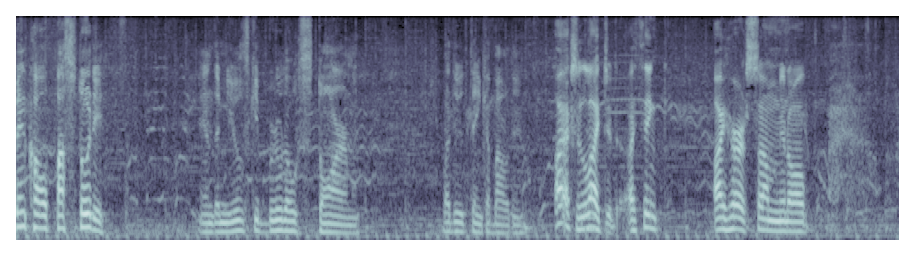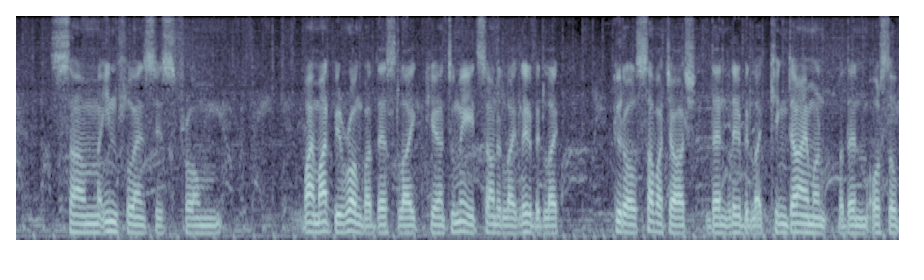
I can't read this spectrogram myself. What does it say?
Band called Pastore and the music Brutal Storm. What do you think about it? I actually liked it. I think I heard some, you know, some influences from. I might be wrong, but there's like uh, to me it sounded like a little bit like good old Savatage, then a little bit like King Diamond, but then also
